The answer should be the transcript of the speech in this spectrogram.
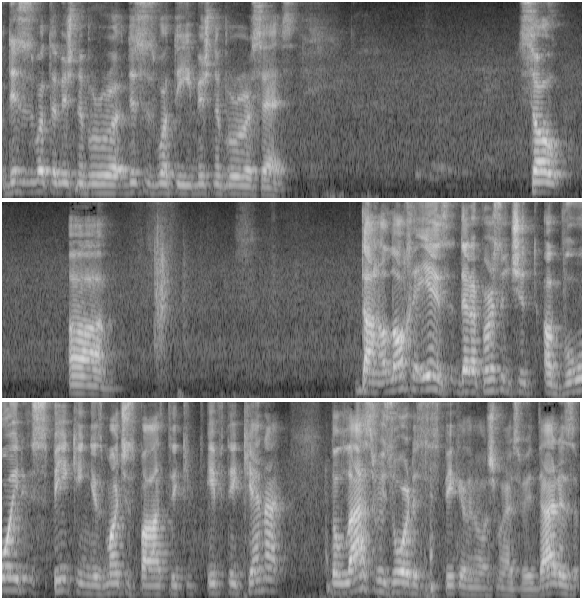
This is what the Mishnah Berurah, this is what the Mishnah Berurah says. So, um, the halacha is that a person should avoid speaking as much as possible. If they cannot, the last resort is to speak in the of Shema That is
